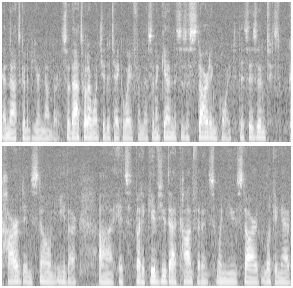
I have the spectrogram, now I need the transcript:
and that's going to be your number. So that's what I want you to take away from this. And again, this is a starting point. This isn't carved in stone either. Uh, it's but it gives you that confidence when you start looking at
